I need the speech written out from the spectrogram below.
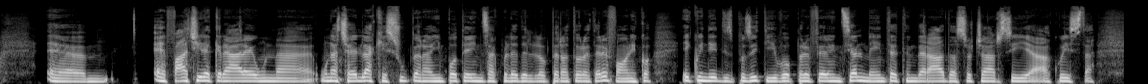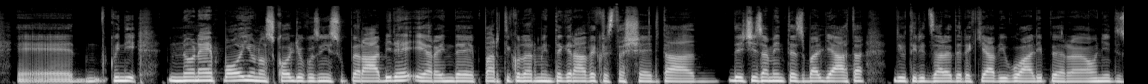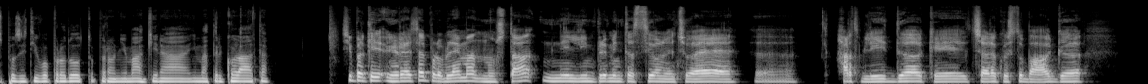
Eh, è facile creare una, una, cella che supera in potenza quella dell'operatore telefonico e quindi il dispositivo preferenzialmente tenderà ad associarsi a questa. E quindi non è poi uno scoglio così insuperabile e rende particolarmente grave questa scelta decisamente sbagliata di utilizzare delle chiavi uguali per ogni dispositivo prodotto, per ogni macchina immatricolata. Sì, perché in realtà il problema non sta nell'implementazione, cioè eh, Heartbleed che c'era questo bug,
